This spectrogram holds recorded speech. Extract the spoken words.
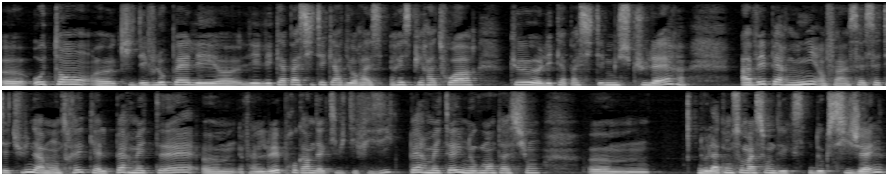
euh, autant qui développait les, capacités cardio-respiratoires que les capacités musculaires avait permis, enfin cette étude a montré qu'elle permettait, enfin les programmes d'activité physique permettaient une augmentation de la consommation d'oxygène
